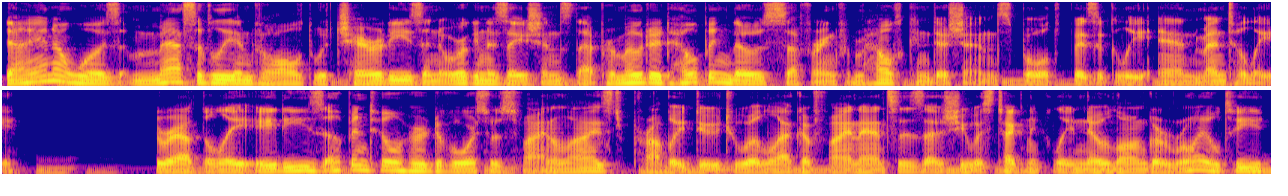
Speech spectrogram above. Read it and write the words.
Diana was massively involved with charities and organizations that promoted helping those suffering from health conditions, both physically and mentally. Throughout the late 80s, up until her divorce was finalized, probably due to a lack of finances as she was technically no longer royalty,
